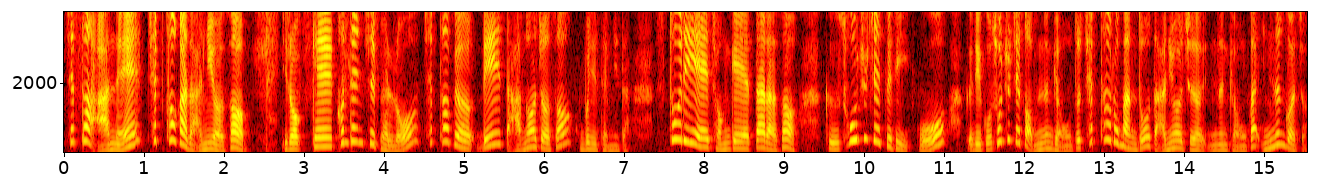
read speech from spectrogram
챕터 안에 챕터가 나뉘어서 이렇게 컨텐츠별로 챕터별이 나눠져서 구분이 됩니다. 스토리의 전개에 따라서 그 소주제들이 있고 그리고 소주제가 없는 경우도 챕터로만도 나뉘어져 있는 경우가 있는 거죠.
